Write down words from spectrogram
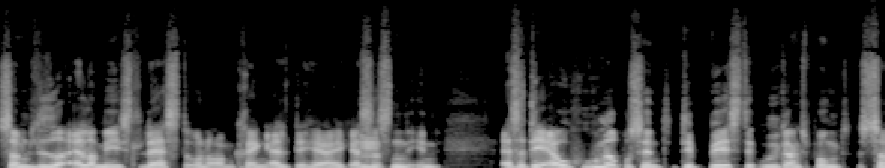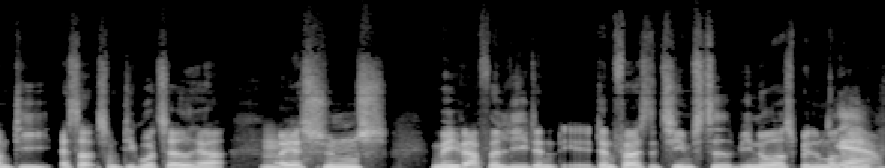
som lider allermest last under omkring alt det her. Ikke? Altså, Mm. sådan en, altså det er jo 100% det bedste udgangspunkt, som de, altså, som de kunne have taget her. Mm. Og jeg synes, med i hvert fald lige den, den første times tid, vi nåede at spille Marie, yeah.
